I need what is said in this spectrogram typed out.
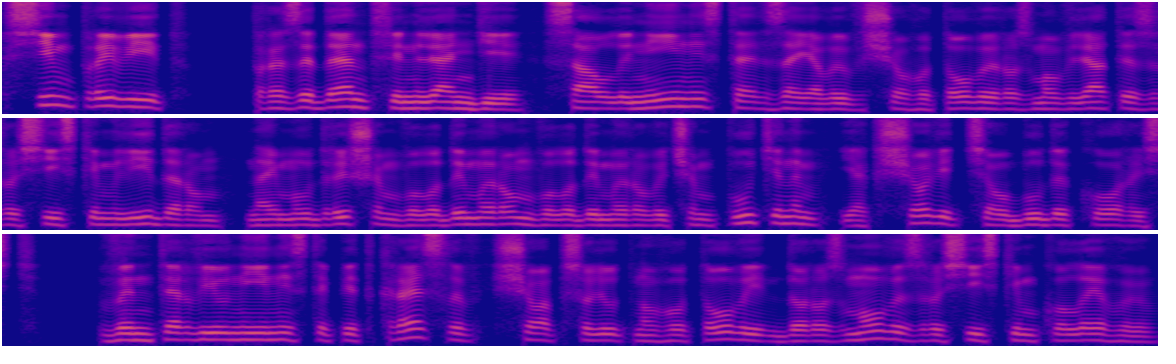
Всім привіт! Президент Фінляндії Саули Ніністе заявив, що готовий розмовляти з російським лідером, наймудрішим Володимиром Володимировичем Путіним, якщо від цього буде користь. В інтерв'ю Ніністе підкреслив, що абсолютно готовий до розмови з російським колегою,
